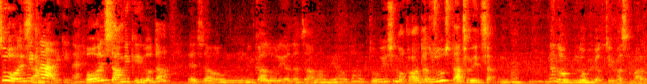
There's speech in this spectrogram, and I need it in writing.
სულ 2 3 კილო და ეს უნიკალურია და ძამალია და თუ ის მოყავდა ზუსტად ვიცა და ლობიოთ იმას ხმარო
